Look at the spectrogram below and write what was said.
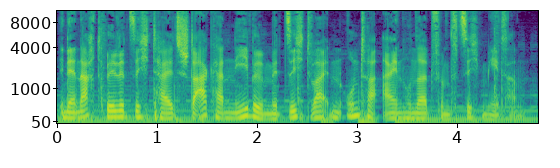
in der Nacht bildet sich teils starker Nebel mit Sichtweiten unter 150 Metern.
